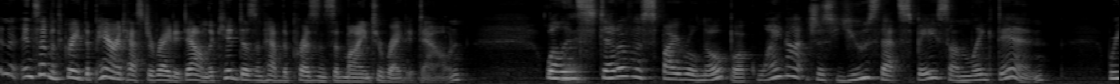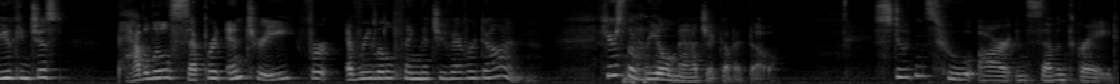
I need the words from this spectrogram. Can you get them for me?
and in seventh grade, the parent has to write it down. The kid doesn't have the presence of mind to write it down. Well, right. instead of a spiral notebook, why not just use that space on LinkedIn where you can just have a little separate entry for every little thing that you've ever done? Here's the real magic of it, though. Students who are in seventh grade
